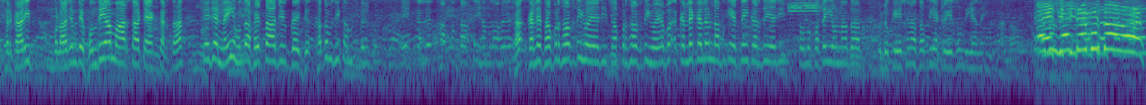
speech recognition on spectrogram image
ਸਰਕਾਰੀ ਮੁਲਾਜ਼ਮ ਦੇ ਹੁੰਦਿਆਂ ਮਾਰਤਾ ਅਟੈਕ ਕਰਤਾ ਤੇ ਜੇ ਨਹੀਂ ਹੁੰਦਾ ਫਿਰ ਤਾਂ ਅੱਜ ਗ- ਗ- ਖਤਮ ਸੀ ਕੰਮ ਬਿਲਕੁਲ। ਇਹ ਇਕੱਲੇ ਥਾਪਰ ਸਾਹਿਬ ਤੇ ਹੀ ਹਮਲਾ ਹੋਇਆ ਹਾਂ, ਕੱਲੇ ਥਾਪਰ ਸਾਹਿਬ ਤੇ ਹੀ ਹੋਇਆ ਜੀ ਥਾਪਰ ਸਾਹਿਬ ਤੇ ਹੀ ਹੋਇਆ ਬ- ਕੱਲੇ ਕੱਲੇ ਨੂੰ ਲੱਭ ਕੇ ਇਦਾਂ ਹੀ ਕਰਦੇ ਆ ਜੀ ਤੁਹਾਨੂੰ ਪਤਾ ਹੈ ਉਹਨਾਂ ਦਾ ਲੋਕੇਸ਼ਨਾਂ ਸਭ ਦੀਆਂ ਟਰੇਸ ਹੁੰਦੀਆਂ ਨੇ। ਇਹ ਸੈਂਟਰ ਮੁਰਦਾਬਾਦ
